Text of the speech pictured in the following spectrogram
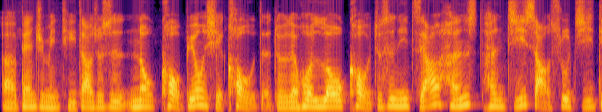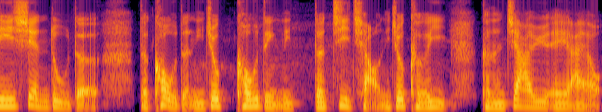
呃 Benjamin 提到，就是 no code 不用写 code，对不对？或 low code，就是你只要很很极少数、极低限度的的 code，你就 coding 你的技巧，你就可以可能驾驭 AI 哦。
